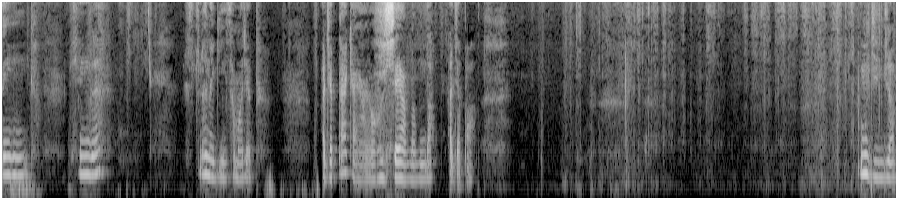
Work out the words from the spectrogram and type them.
Ding. Şimdi üstüne ne giysem acep? Acep derken yani o şey anlamında. Acaba. Bunu giyeceğim.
